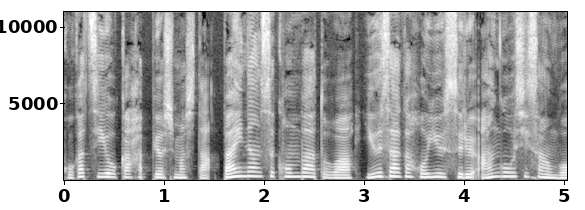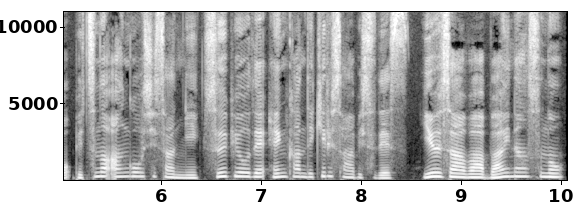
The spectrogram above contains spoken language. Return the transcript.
5月8日発表しました。バイナンスコンバートはユーザーが保有する暗号資産を別の暗号資産に数秒で変換できるサービスです。ユーザーはバイナンスの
